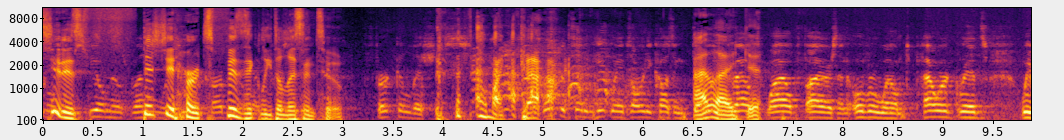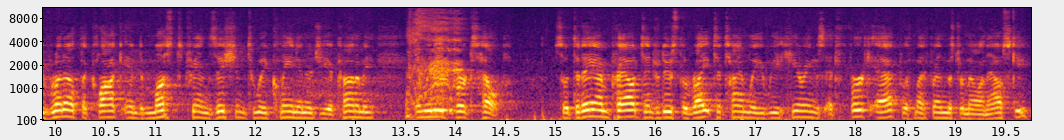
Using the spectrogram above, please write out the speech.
This shit to is. steel mills running This shit with hurts carbon physically to electricity. listen to. Ferkalicious. Oh my god. Record-setting heat waves already causing I deadly like droughts, it. wildfires, and overwhelmed power grids. We've run out the clock and must transition to a clean energy economy, and we need FERC's help. So today I'm proud to introduce the right to timely rehearings at FERC Act with my friend Mr. Malinowski,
